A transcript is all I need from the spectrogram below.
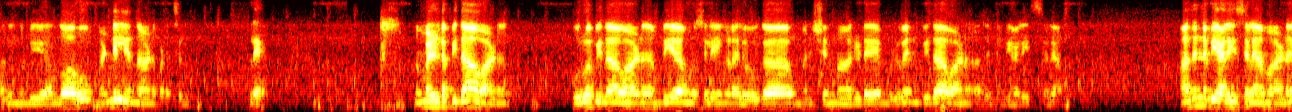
ആദം നബി അള്ളാഹു മണ്ണിൽ നിന്നാണ് പഠിച്ചത്. അല്ലെ? നമ്മളുടെ പിതാവാണ് പൂർവ പിതാവാണ് അംബിയ മുസ്ലിങ്ങളെ ലോക മനുഷ്യന്മാരുടെ മുഴുവൻ പിതാവാണ് ആദം നബി അലൈഹി സ്വലാം. ആദം നബി അലൈഹി സ്വലാമാണ്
